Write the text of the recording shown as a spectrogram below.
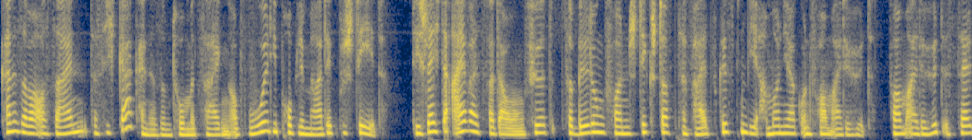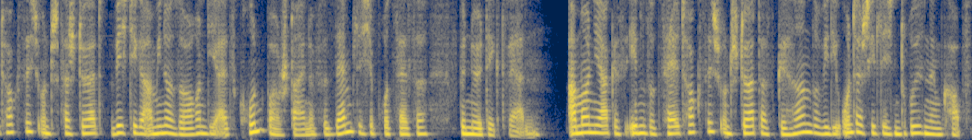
kann es aber auch sein, dass sich gar keine Symptome zeigen, obwohl die Problematik besteht. Die schlechte Eiweißverdauung führt zur Bildung von Stickstoffzerfallsgiften wie Ammoniak und Formaldehyd. Formaldehyd ist zelltoxisch und zerstört wichtige Aminosäuren, die als Grundbausteine für sämtliche Prozesse benötigt werden. Ammoniak ist ebenso zelltoxisch und stört das Gehirn sowie die unterschiedlichen Drüsen im Kopf.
